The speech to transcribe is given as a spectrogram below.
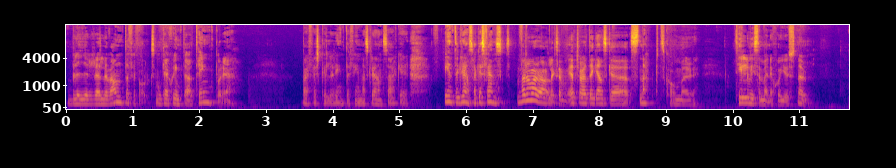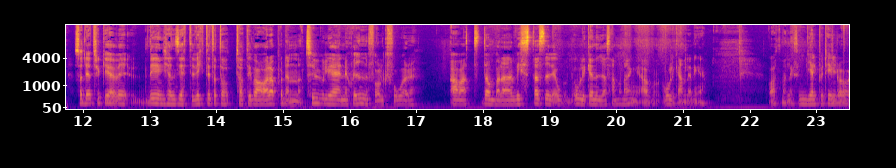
blir relevanta för folk som kanske inte har tänkt på det. Varför skulle det inte finnas grönsaker? inte grönsaker svenskt? Vadå då? Liksom? Jag tror att det ganska snabbt kommer till vissa människor just nu. Så det tycker jag vi, det känns jätteviktigt att ta, ta tillvara på den naturliga energin folk får av att de bara vistas i olika nya sammanhang av olika anledningar. Och att man liksom hjälper till och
